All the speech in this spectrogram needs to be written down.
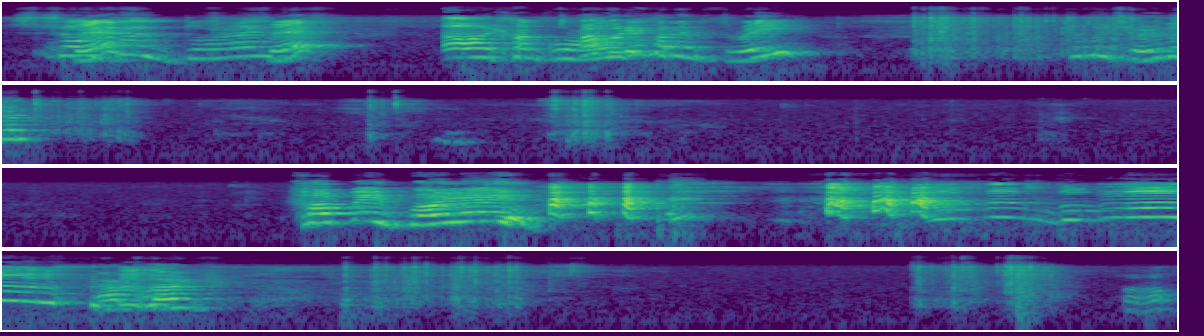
Fifth? Something done. Fifth? Oh, I can't go I've on. only put in three. Give me two then. Happy bunny! That punch. Oh.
